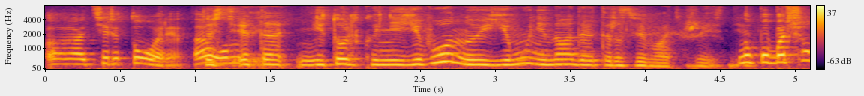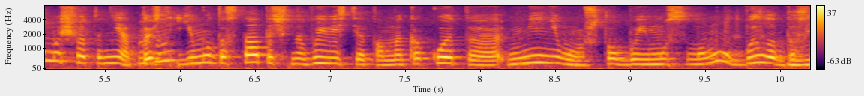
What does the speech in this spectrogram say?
э, территория. Да? То есть Он... это не только не его, но и ему не надо это развивать в жизни. Ну, по большому счету нет. Угу. То есть ему достаточно вывести это на какой-то минимум, чтобы ему самому было достаточно...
